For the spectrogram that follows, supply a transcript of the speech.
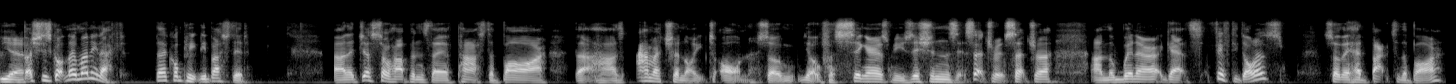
yeah but she's got no money left. They're completely busted. And it just so happens they have passed a bar that has amateur night on. So, you know, for singers, musicians, etc., etc. And the winner gets $50. So they head back to the bar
